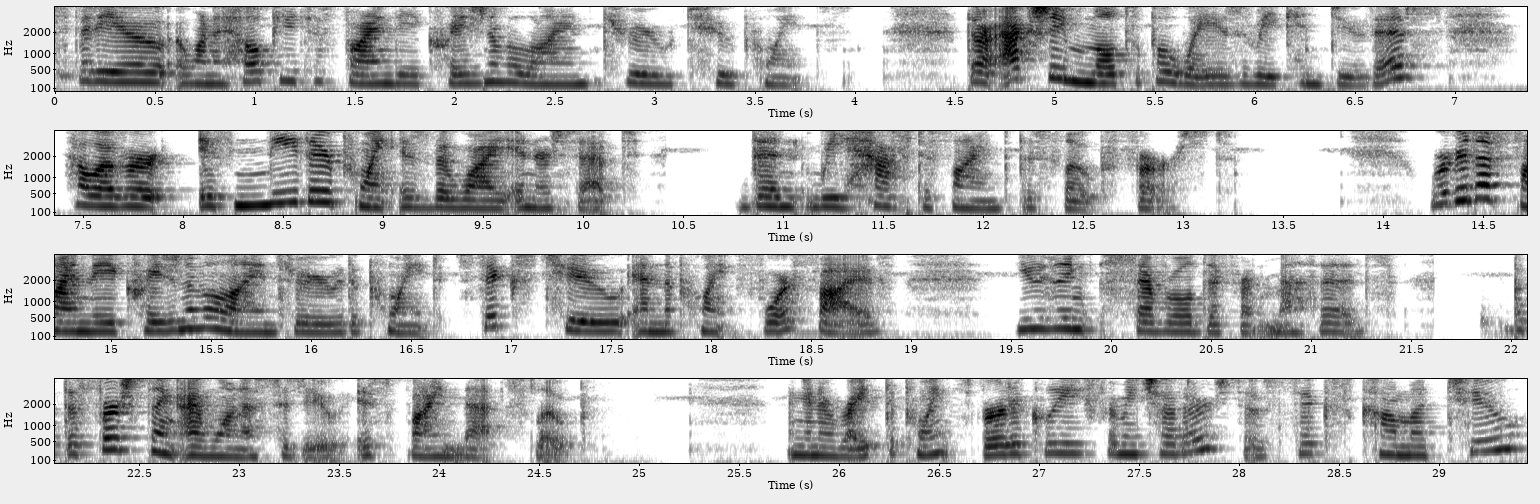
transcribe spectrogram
this video, I want to help you to find the equation of a line through two points. There are actually multiple ways we can do this. However, if neither point is the y-intercept, then we have to find the slope first. We're going to find the equation of the line through the point 6, 2 and the point 4, 5 using several different methods. But the first thing I want us to do is find that slope. I'm going to write the points vertically from each other, so 6 comma 2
